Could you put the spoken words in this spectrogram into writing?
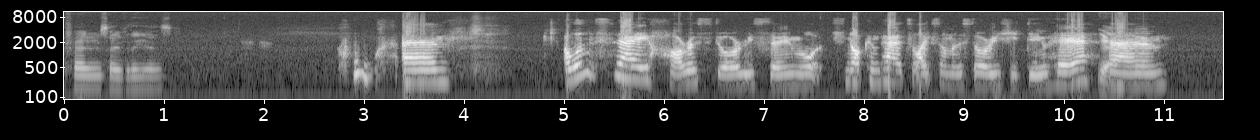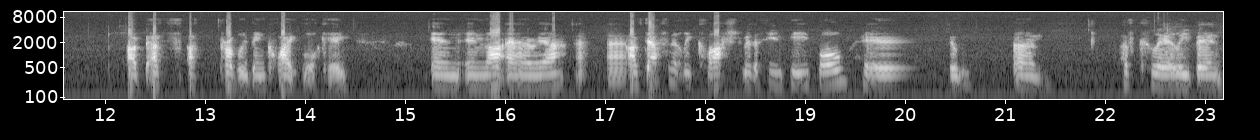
pros over the years? Cool. Um, I wouldn't say horror stories so much, not compared to like some of the stories you do hear. Yeah. Um, I've, I've, I've probably been quite lucky in in that area. Uh, I've definitely clashed with a few people who, who um, have clearly been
